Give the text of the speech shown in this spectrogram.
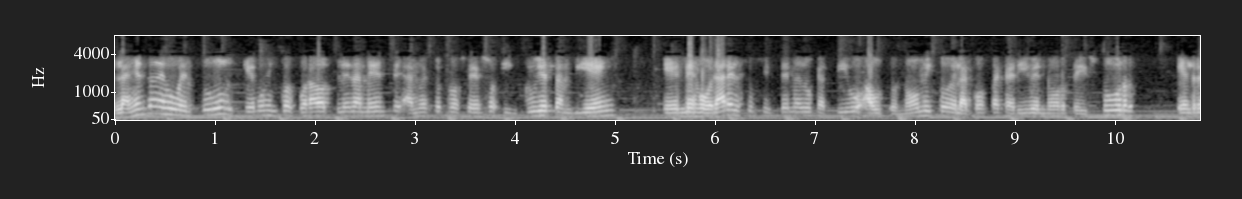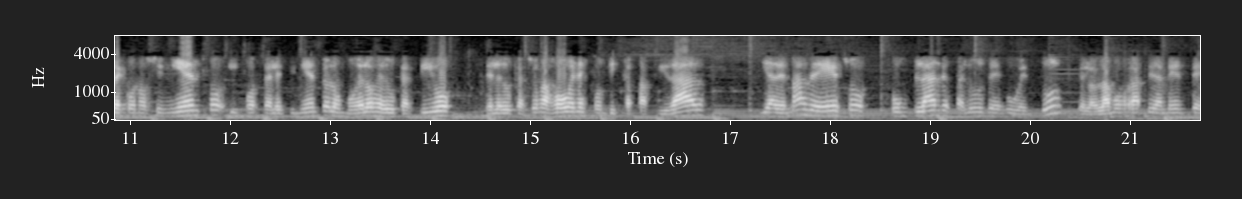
La agenda de juventud que hemos incorporado plenamente a nuestro proceso incluye también eh, mejorar el subsistema educativo autonómico de la costa caribe norte y sur, el reconocimiento y fortalecimiento de los modelos educativos de la educación a jóvenes con discapacidad y además de eso un plan de salud de juventud, que lo hablamos rápidamente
